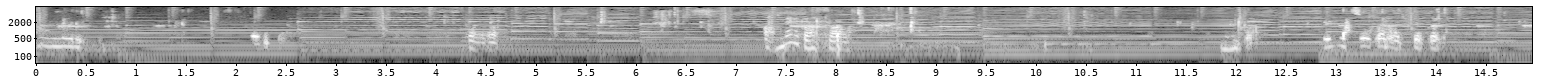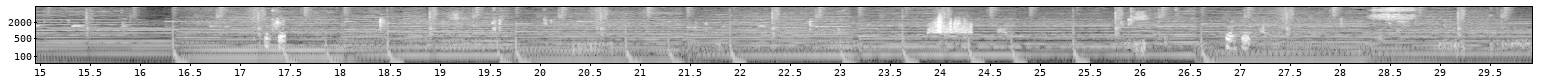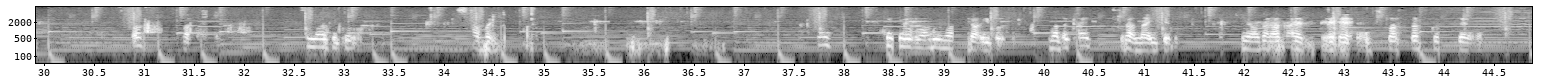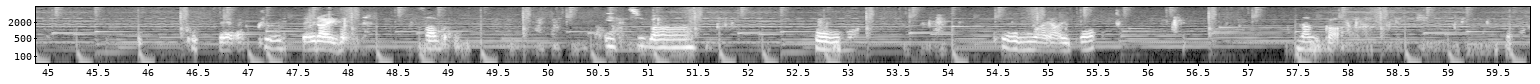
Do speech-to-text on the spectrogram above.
サンドル。だから、雨がさ、なんか、出口からあってから、ちょっと、ライブ。まだ帰ってすらないけど。今から帰って、パスタ作って、食って、食って、ライブ。多分。一番、こう、こうはやいと。なんか、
